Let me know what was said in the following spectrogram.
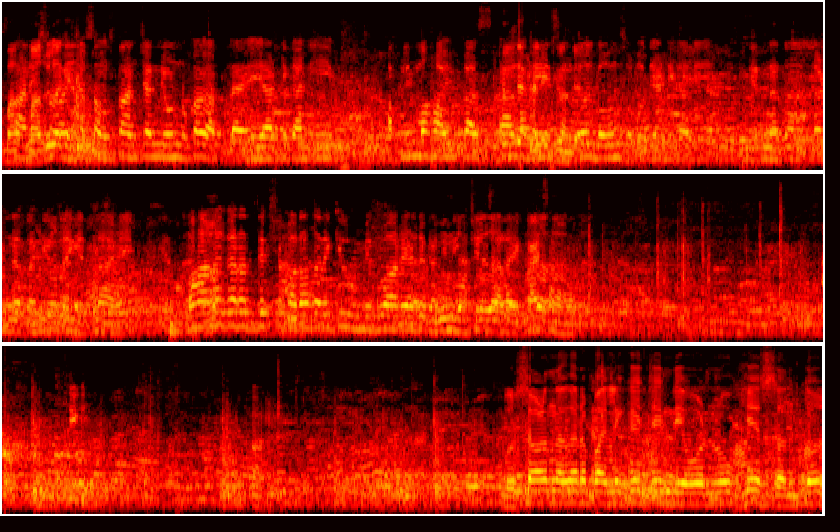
स्थानिक. स्वराज्य संस्थांच्या निवडणुका घातल्या आहे. या ठिकाणी आपली महाविकास आघाडी. संतोष भाऊंसोबत या ठिकाणी गिरण्याचा लढण्याचा निर्णय घेतला आहे. महानगराध्यक्ष पदाचा देखील उमेदवार या ठिकाणी निश्चित झाला आहे. काय सांगा ठीक आहे. भुसावळ नगरपालिकेची निवडणूक ही संतोष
